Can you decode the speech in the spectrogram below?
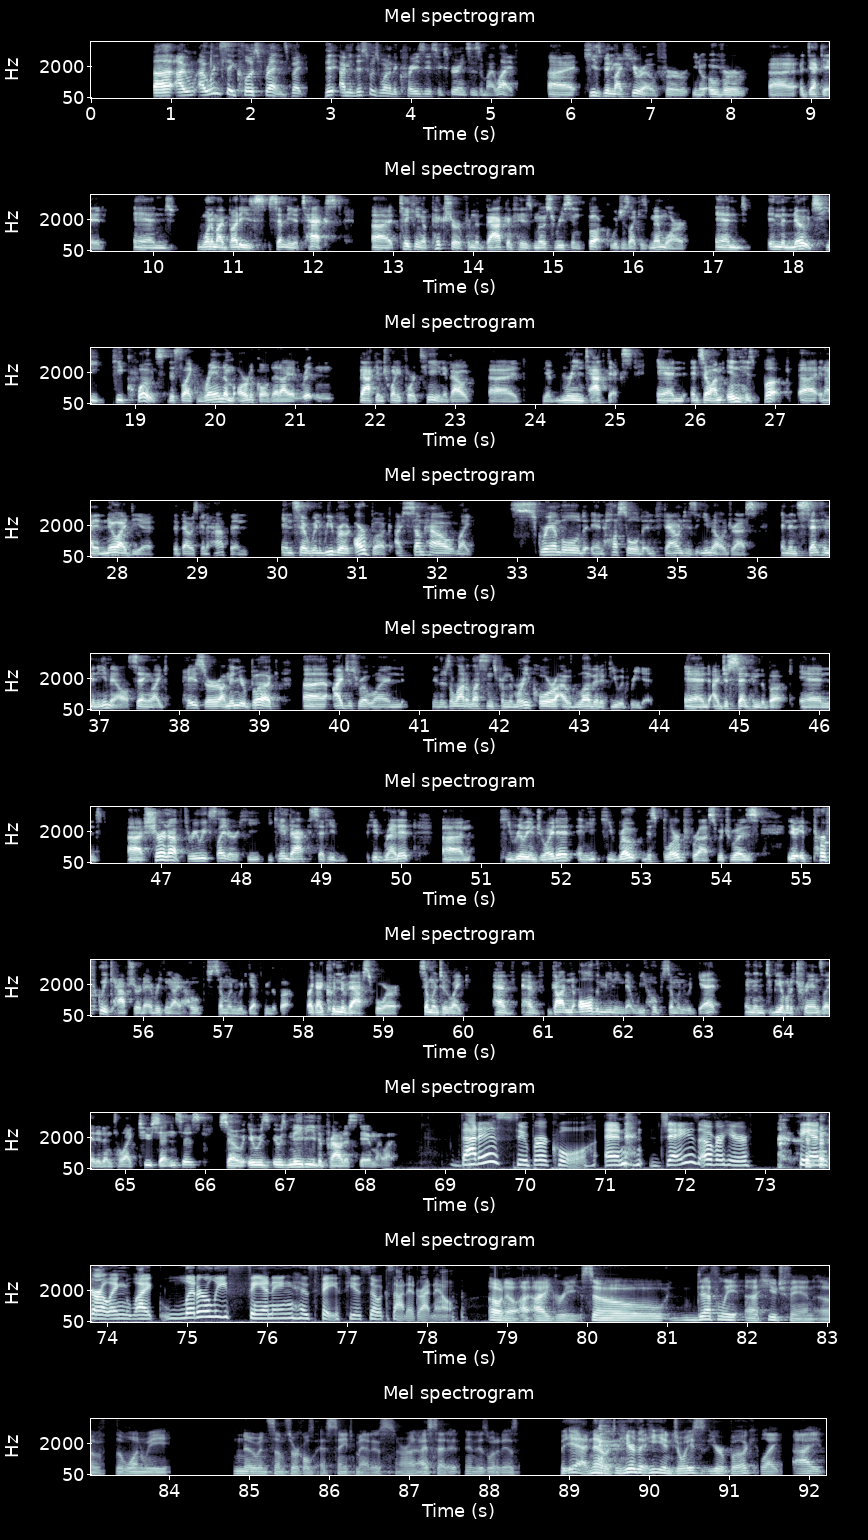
Uh, I I wouldn't say close friends, but th- I mean this was one of the craziest experiences of my life. Uh, he's been my hero for you know over uh, a decade, and one of my buddies sent me a text uh, taking a picture from the back of his most recent book, which is like his memoir, and in the notes he he quotes this like random article that I had written back in 2014 about uh, you know, marine tactics, and and so I'm in his book, uh, and I had no idea that that was going to happen and so when we wrote our book, I somehow like scrambled and hustled and found his email address and then sent him an email saying like, "Hey, sir, I'm in your book. Uh, I just wrote one. There's a lot of lessons from the Marine Corps. I would love it if you would read it." And I just sent him the book. And uh, sure enough, three weeks later, he he came back, said he'd he'd read it. Um, he really enjoyed it, and he he wrote this blurb for us, which was you know it perfectly captured everything I hoped someone would get from the book. Like I couldn't have asked for someone to like have have gotten all the meaning that we hoped someone would get and then to be able to translate it into like two sentences so it was it was maybe the proudest day of my life that is super cool and jay's over here fangirling, like literally fanning his face. He is so excited right now. Oh no, I, I agree. So definitely a huge fan of the one we know in some circles as Saint Mattis. All right, I said it, and it is what it is. But yeah, no, to hear that he enjoys your book, like I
